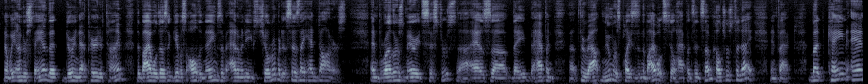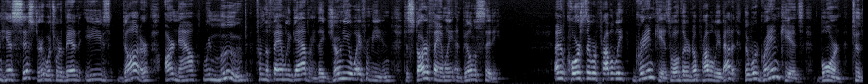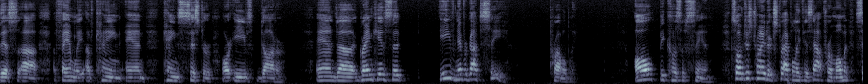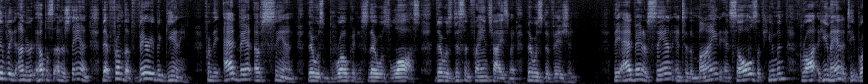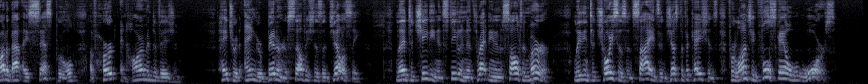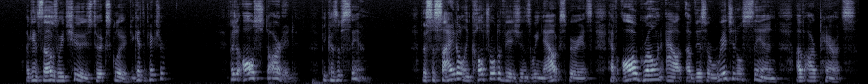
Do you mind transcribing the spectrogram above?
Now, we understand that during that period of time, the Bible doesn't give us all the names of Adam and Eve's children, but it says they had daughters. And brothers married sisters, uh, as uh, they happen uh, throughout numerous places in the Bible. It still happens in some cultures today, in fact. But Cain and his sister, which would have been Eve's daughter, are now removed from the family gathering. They journey away from Eden to start a family and build a city. And of course, there were probably grandkids. Well, there's no probably about it. There were grandkids born to this uh, family of Cain and Cain's sister or Eve's daughter. And uh, grandkids that Eve never got to see, probably. All because of sin. So I'm just trying to extrapolate this out for a moment, simply to under, help us understand that from the very beginning, from the advent of sin, there was brokenness, there was loss, there was disenfranchisement, there was division. The advent of sin into the mind and souls of human brought, humanity brought about a cesspool of hurt and harm and division. Hatred, anger, bitterness, selfishness, and jealousy led to cheating and stealing and threatening and assault and murder leading to choices and sides and justifications for launching full scale wars against those we choose to exclude. You get the picture? But it all started because of sin. The societal and cultural divisions we now experience have all grown out of this original sin of our parents.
